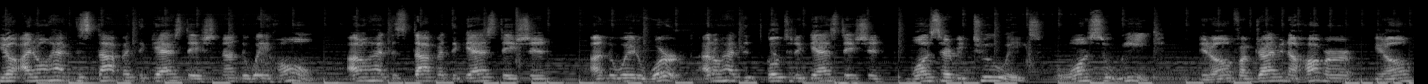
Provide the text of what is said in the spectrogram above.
You know, I don't have to stop at the gas station on the way home. I don't have to stop at the gas station on the way to work. I don't have to go to the gas station once every two weeks, once a week. You know, if I'm driving a Hummer, you know,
